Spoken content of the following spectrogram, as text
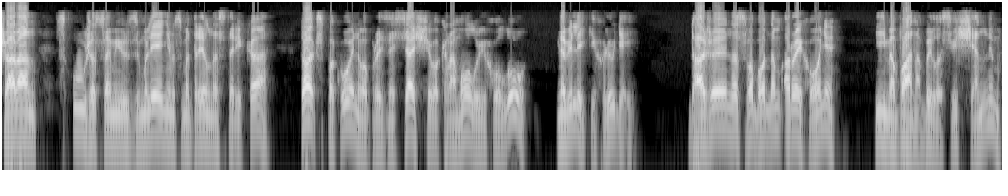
Шаран с ужасом и изумлением смотрел на старика, так спокойного произносящего крамолу и хулу на великих людей. Даже на свободном Арайхоне имя Вана было священным.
